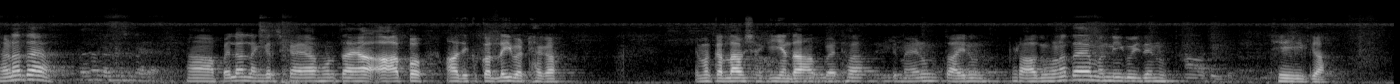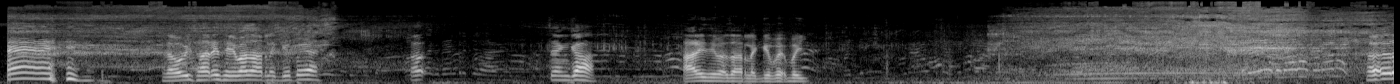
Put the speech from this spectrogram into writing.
ਹਨਾ ਤਾਂ? ਹਾਂ ਪਹਿਲਾਂ ਲੰਗਰ ਛਕਾਇਆ ਹੁਣ ਤਾਂ ਆਪ ਆ ਦੇਖੋ ਕੱਲਾ ਹੀ ਬੈਠਾ ਹੈਗਾ। ਤੇ ਮੈਂ ਕੱਲਾ ਛਕੀ ਜਾਂਦਾ ਬੈਠਾ ਤੇ ਮੈਂ ਇਹਨੂੰ ਤਾਈ ਨੂੰ ਫੜਾ ਦੂੰ ਹਨਾ ਤਾਂ ਮੰਨੀ ਕੋਈ ਤੈਨੂੰ? ਹਾਂ ਠੀਕ ਆ। ਲਓ ਵੀ ਸਾਰੇ ਸੇਵਾਦਾਰ ਲੱਗੇ ਪਏ ਆ। ਚੰਗਾ। ਸਾਰੇ ਸੇਵਾਦਾਰ ਲੱਗੇ ਪਏ ਬਈ। ਹੋਰ?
